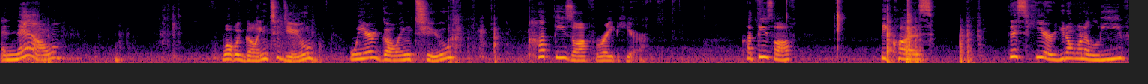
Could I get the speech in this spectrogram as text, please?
And now, what we're going to do, we are going to cut these off right here cut these off because this here, you don't want to leave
